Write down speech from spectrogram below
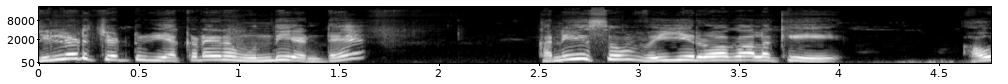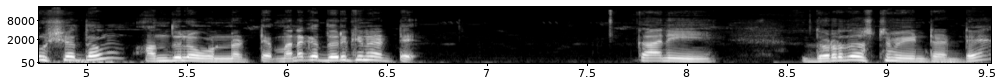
జిల్లెడు చెట్టు ఎక్కడైనా ఉంది అంటే కనీసం వెయ్యి రోగాలకి ఔషధం అందులో ఉన్నట్టే మనకు దొరికినట్టే. కానీ దురదృష్టం ఏంటంటే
